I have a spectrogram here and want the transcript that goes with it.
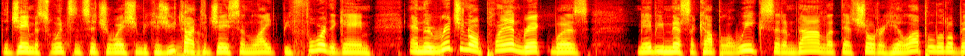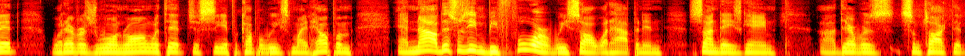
the Jameis Winston situation because you talked to Jason Licht before the game, and the original plan, Rick, was maybe miss a couple of weeks, sit him down, let that shoulder heal up a little bit. Whatever's going wrong with it, just see if a couple of weeks might help him. And now this was even before we saw what happened in Sunday's game. Uh, there was some talk that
